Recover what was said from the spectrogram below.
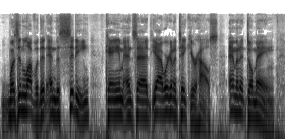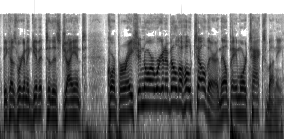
was in love with it, and the city came and said, Yeah, we're going to take your house, eminent domain, because we're going to give it to this giant corporation or we're going to build a hotel there and they'll pay more tax money.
